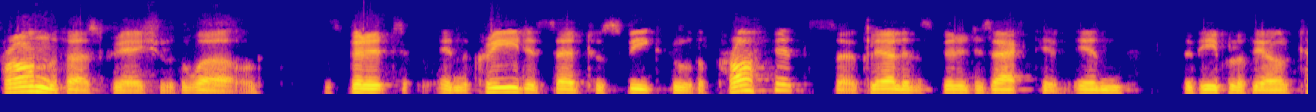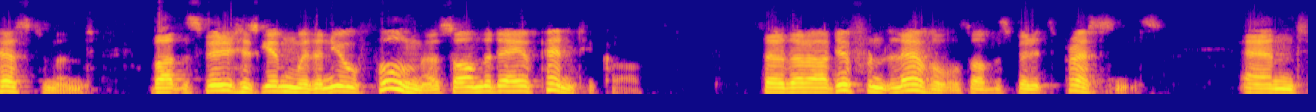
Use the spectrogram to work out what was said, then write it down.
from the first creation of the world. The Spirit in the Creed is said to speak through the prophets, so clearly the Spirit is active in the people of the Old Testament. But the Spirit is given with a new fullness on the day of Pentecost. So there are different levels of the Spirit's presence. And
